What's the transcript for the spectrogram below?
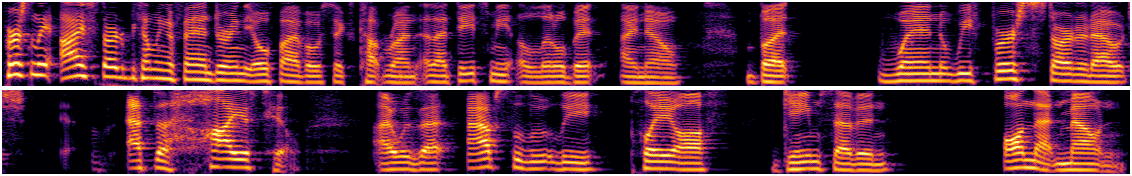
Personally, I started becoming a fan during the 05 06 Cup run, and that dates me a little bit, I know. But when we first started out at the highest hill, I was at absolutely playoff game seven on that mountain,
